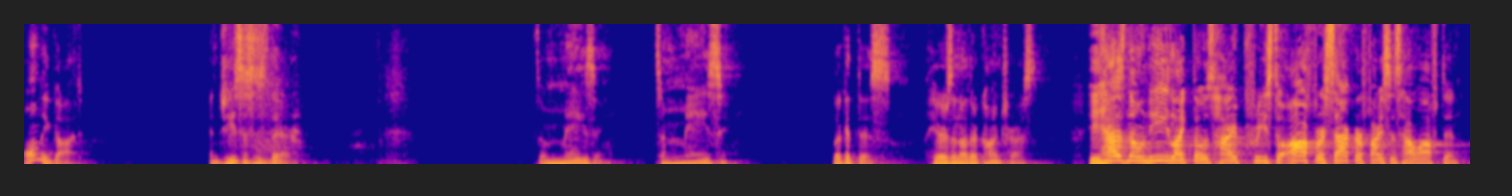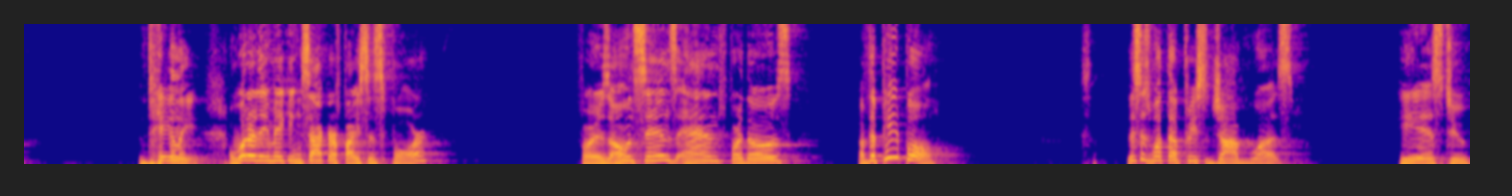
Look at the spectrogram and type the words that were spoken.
Only God. And Jesus is there. It's amazing. It's amazing. Look at this. Here's another contrast. He has no need, like those high priests, to offer sacrifices how often? Daily. What are they making sacrifices for? for his own sins and for those of the people. This is what the priest's job was. He is to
